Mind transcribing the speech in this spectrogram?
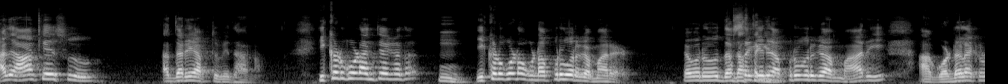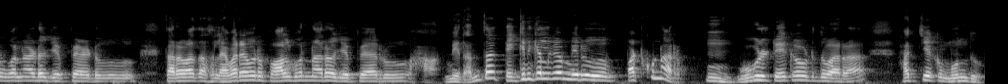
అది ఆ కేసు దర్యాప్తు విధానం. ఇక్కడ కూడా అంతే కదా? ఇక్కడ కూడా ఒకడు అప్రూవర్గా మారాడు. ఎవరు? దస్తగిరి. అప్రూవర్గా మారి ఆ గొడ్డలు ఎక్కడ కొన్నాడో చెప్పాడు. తర్వాత అసలు ఎవరెవరు పాల్గొన్నారో చెప్పారు. మీరంతా టెక్నికల్గా మీరు పట్టుకున్నారు. గూగుల్ టేక్అవుట్ ద్వారా హత్యకు ముందు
